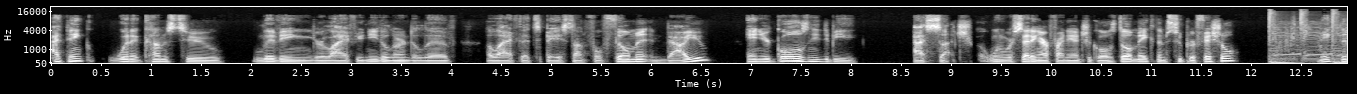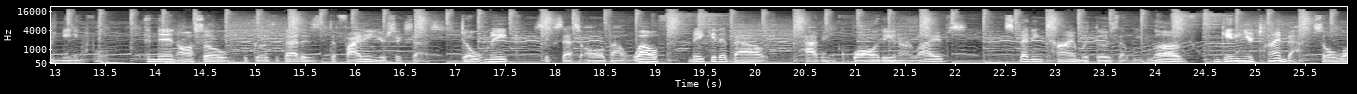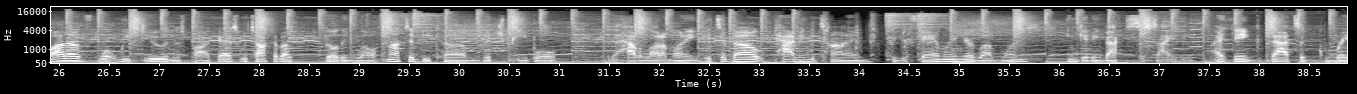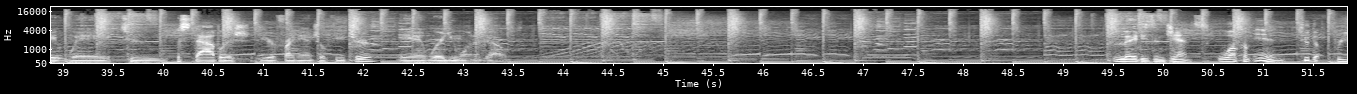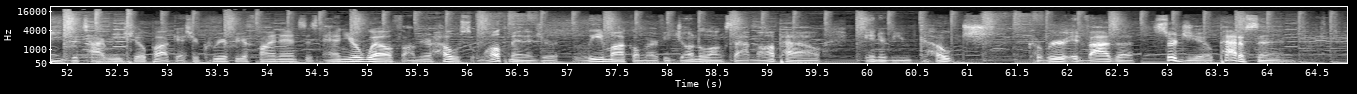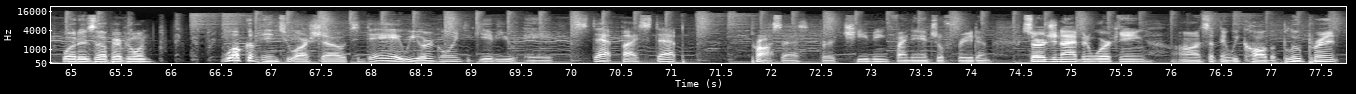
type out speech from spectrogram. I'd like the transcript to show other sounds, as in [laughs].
I think when it comes to living your life, you need to learn to live a life that's based on fulfillment and value. And your goals need to be as such. When we're setting our financial goals, don't make them superficial, make them meaningful. And then also, what goes with that is defining your success. Don't make success all about wealth, make it about having quality in our lives, spending time with those that we love, getting your time back. So, a lot of what we do in this podcast, we talk about building wealth, not to become rich people that have a lot of money. It's about having the time for your family and your loved ones and giving back to society. I think that's a great way to establish your financial future and where you want to go. Ladies and gents, welcome in to the Free Retiree Show podcast, your career for your finances and your wealth. I'm your host, wealth manager Lee Michael Murphy, joined alongside my pal, interview coach, career advisor Sergio Patterson. What is up, everyone? Welcome into our show. Today, we are going to give you a step by step process for achieving financial freedom. Serge and I have been working on something we call the blueprint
